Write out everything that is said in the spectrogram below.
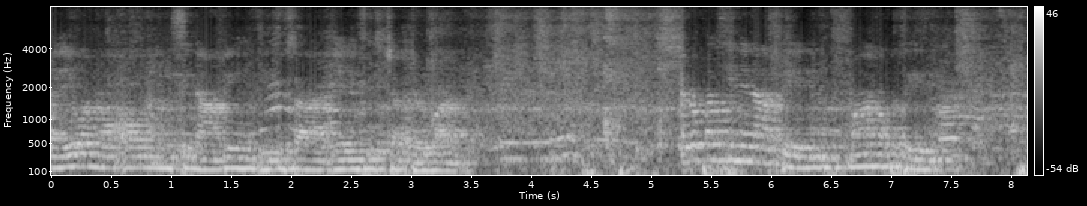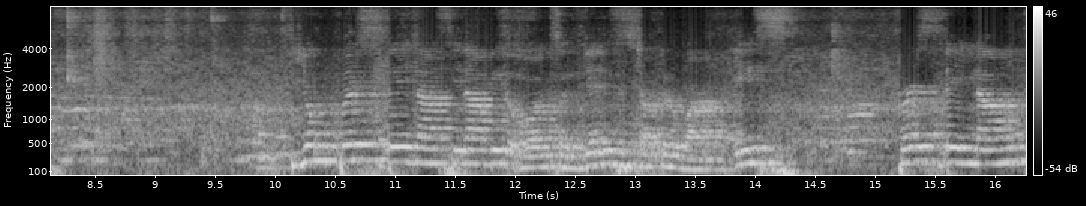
na yun noong sinabi dito sa Genesis chapter 1. Pero pansinin natin, mga kapatid, yung first day na sinabi doon sa Genesis chapter 1 is first day ng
